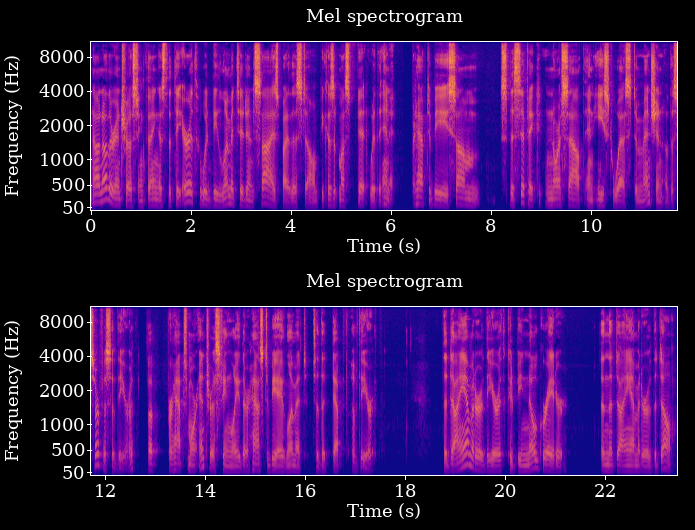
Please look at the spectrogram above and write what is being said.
Now, another interesting thing is that the Earth would be limited in size by this dome because it must fit within it. It would have to be some specific north south and east west dimension of the surface of the Earth, but perhaps more interestingly, there has to be a limit to the depth of the Earth. The diameter of the Earth could be no greater than the diameter of the dome.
